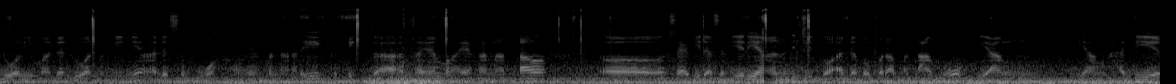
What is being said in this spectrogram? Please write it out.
25 dan 26 ini ada sebuah hal yang menarik ketika saya merayakan Natal. Uh, saya tidak sendirian di situ ada beberapa tamu yang yang hadir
